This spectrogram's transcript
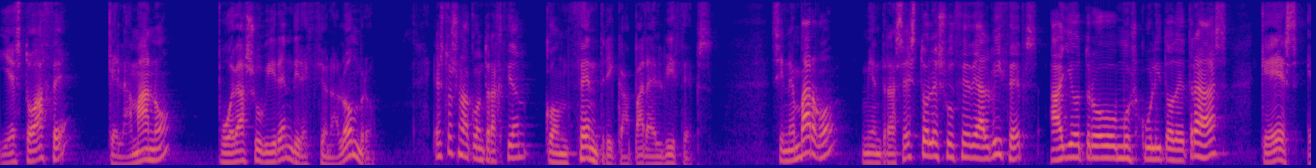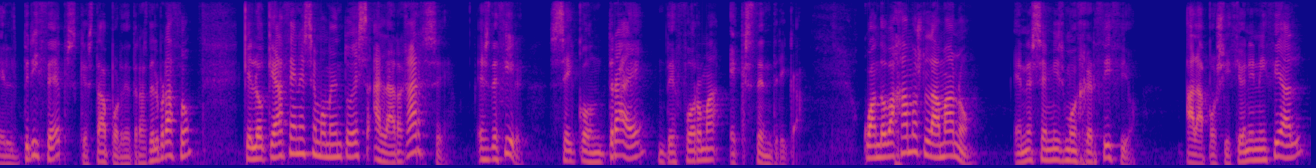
Y esto hace que la mano pueda subir en dirección al hombro. Esto es una contracción concéntrica para el bíceps. Sin embargo, mientras esto le sucede al bíceps, hay otro musculito detrás, que es el tríceps, que está por detrás del brazo, que lo que hace en ese momento es alargarse, es decir, se contrae de forma excéntrica. Cuando bajamos la mano en ese mismo ejercicio a la posición inicial,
